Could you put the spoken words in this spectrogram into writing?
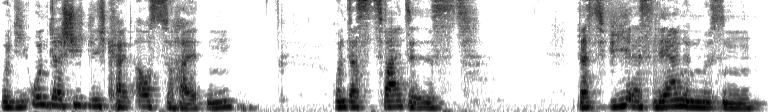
und die Unterschiedlichkeit auszuhalten. Und das Zweite ist, dass wir es lernen müssen,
